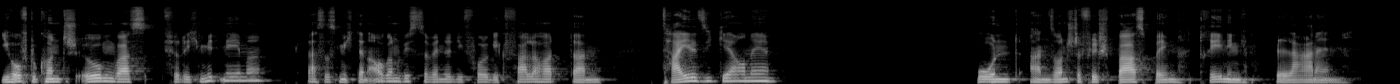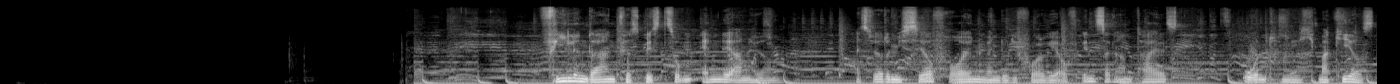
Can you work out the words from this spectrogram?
Ich hoffe, du konntest irgendwas für dich mitnehmen. Lass es mich dann auch gerne wissen, wenn dir die Folge gefallen hat, dann teile sie gerne. Und ansonsten viel Spaß beim Training planen. Vielen Dank fürs bis zum Ende anhören. Es würde mich sehr freuen, wenn du die Folge auf Instagram teilst und mich markierst.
